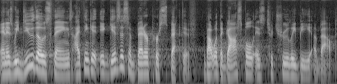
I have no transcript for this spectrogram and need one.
And as we do those things, I think it, it gives us a better perspective about what the gospel is to truly be about.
